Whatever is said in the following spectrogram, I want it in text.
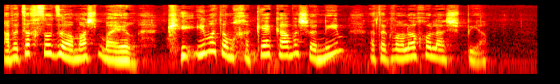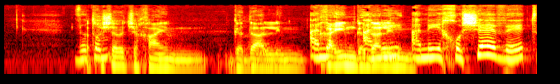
אבל צריך לעשות את זה ממש מהר, כי אם אתה מחכה כמה שנים, אתה כבר לא יכול להשפיע. את חושבת שחיים גדל עם, אני- חיים גדל אני, עם... אני חושבת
